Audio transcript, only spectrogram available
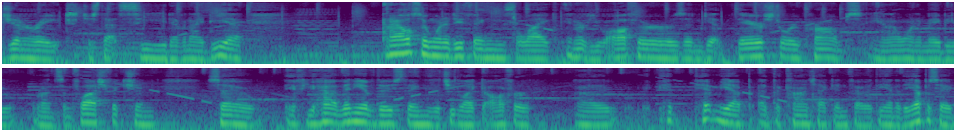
generate just that seed of an idea. And I also want to do things like interview authors and get their story prompts, and I want to maybe run some flash fiction. So if you have any of those things that you'd like to offer, uh, hit, hit me up at the contact info at the end of the episode.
